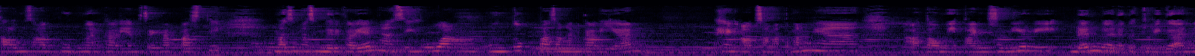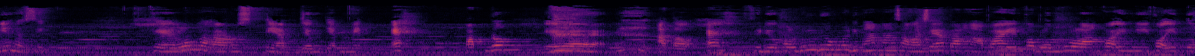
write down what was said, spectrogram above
kalau misalkan hubungan kalian sehat pasti masing-masing dari kalian ngasih ruang untuk pasangan kalian hangout sama temennya atau me time sendiri. Dan gak ada kecurigaannya gak sih? Kayak lo nggak harus tiap jam tiap menit eh pap dong. Ya atau eh video call dulu dong lo di mana? Sama siapa? Ngapain? Kok belum pulang? Kok ini? Kok itu?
